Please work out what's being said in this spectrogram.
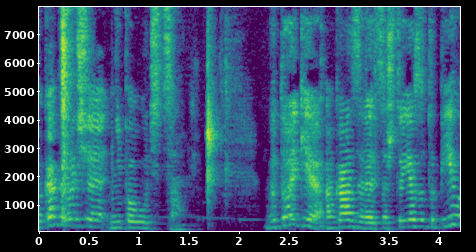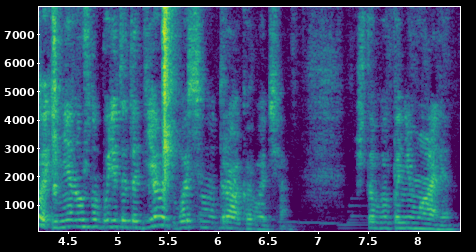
Пока, короче, не получится. В итоге оказывается, что я затупила, и мне нужно будет это делать в 8 утра, короче. Чтобы вы понимали.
